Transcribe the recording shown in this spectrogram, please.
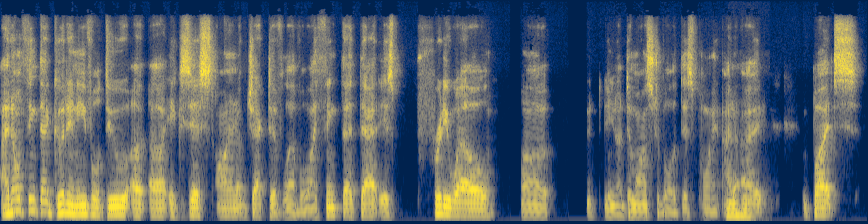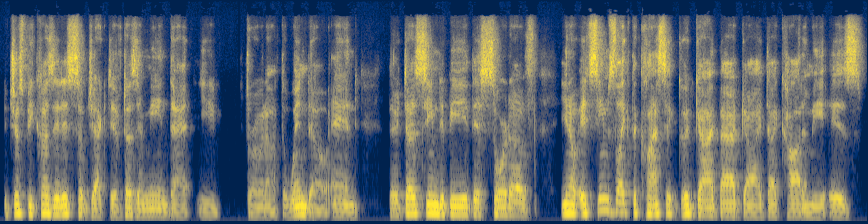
I don't think that good and evil do uh, uh, exist on an objective level. I think that that is pretty well, uh, you know, demonstrable at this point. Mm-hmm. I, I, but just because it is subjective doesn't mean that you throw it out the window. And there does seem to be this sort of, you know, it seems like the classic good guy, bad guy dichotomy is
